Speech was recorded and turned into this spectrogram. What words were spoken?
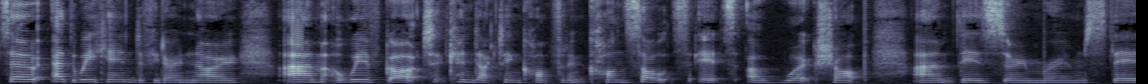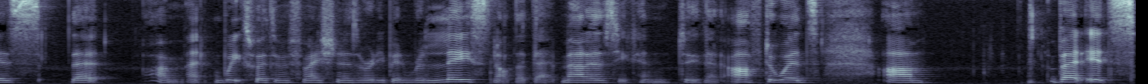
So, at the weekend, if you don't know, um, we've got conducting confident consults. It's a workshop, um, there's Zoom rooms, there's the um, week's worth of information has already been released. Not that that matters, you can do that afterwards. Um, but it's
